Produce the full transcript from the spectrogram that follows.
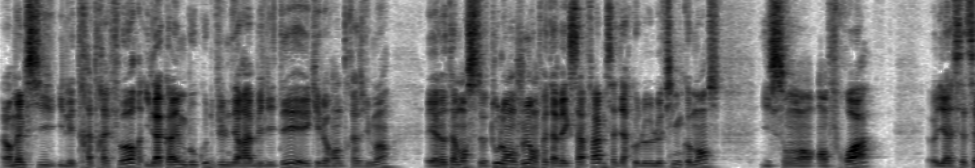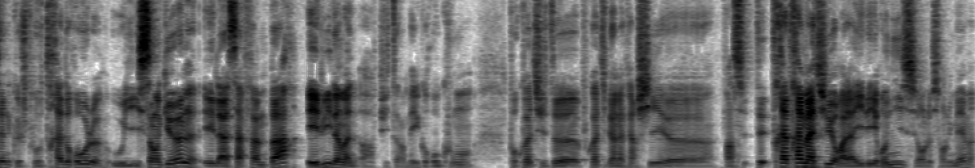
alors, même s'il est très très fort, il a quand même beaucoup de vulnérabilité et qui le rend très humain. Et il y a notamment ce- tout l'enjeu en fait avec sa femme, c'est-à-dire que le, le film commence, ils sont en, en froid. Euh, Il y a cette scène que je trouve très drôle où il s'engueule et là sa femme part et lui il est en mode oh putain mais gros con pourquoi tu te pourquoi tu viens la faire chier enfin c'est très très mature voilà il est ironie sur le sur lui-même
